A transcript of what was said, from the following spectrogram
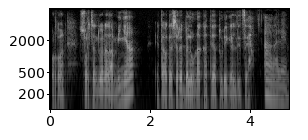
Orduan, sortzen duena da mina, eta batez ere belaunak kateaturik gelditzea. Ah, bale.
